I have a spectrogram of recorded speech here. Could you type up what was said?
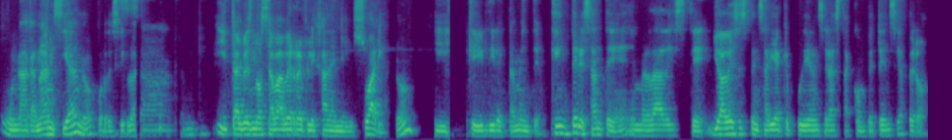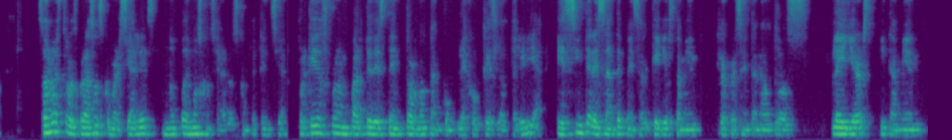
una ganancia, ¿no? Por decirlo así. Y tal vez no se va a ver reflejada en el usuario, ¿no? Que ir directamente. Qué interesante, ¿eh? En verdad, este, yo a veces pensaría que pudieran ser hasta competencia, pero... Son nuestros brazos comerciales, no podemos considerarlos competencia, porque ellos forman parte de este entorno tan complejo que es la hotelería. Es interesante pensar que ellos también representan a otros players y también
